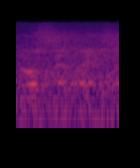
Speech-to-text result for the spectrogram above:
no.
